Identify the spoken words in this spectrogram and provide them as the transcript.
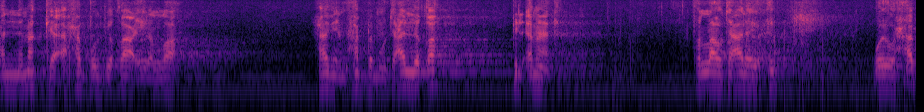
أن مكة أحب البقاع إلى الله. هذه المحبة متعلقة بالأماكن. فالله تعالى يحب ويحب.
